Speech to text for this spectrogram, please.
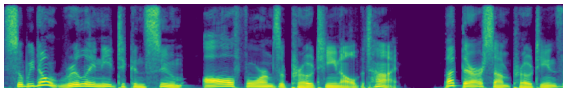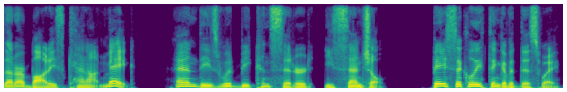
So we don't really need to consume all forms of protein all the time. But there are some proteins that our bodies cannot make, and these would be considered essential. Basically, think of it this way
